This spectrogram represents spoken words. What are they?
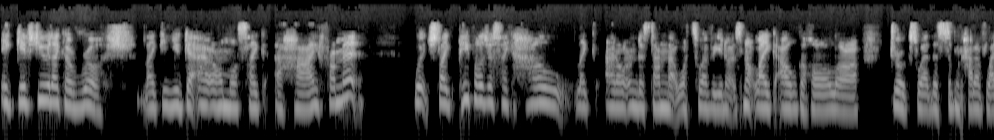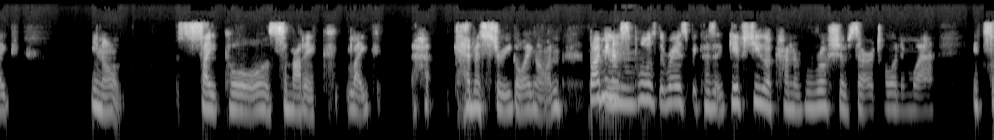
it gives you like a rush, like you get almost like a high from it, which like people are just like, how, like, I don't understand that whatsoever. You know, it's not like alcohol or drugs where there's some kind of like, you know, psychosomatic like h- chemistry going on. But I mean, I Mm. suppose there is because it gives you a kind of rush of serotonin where it's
